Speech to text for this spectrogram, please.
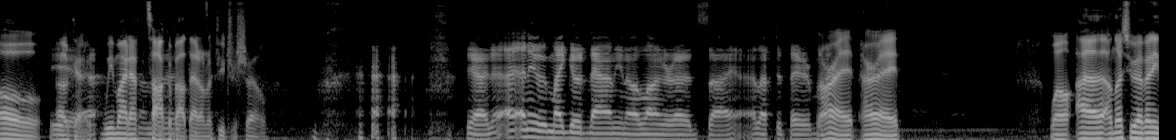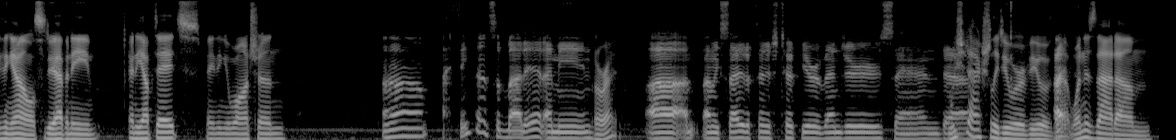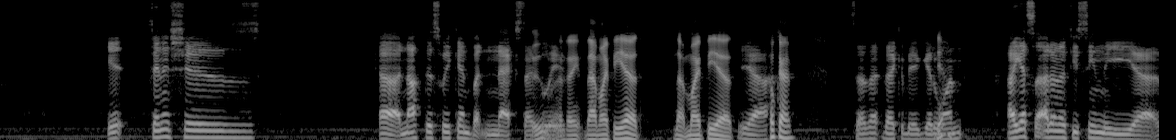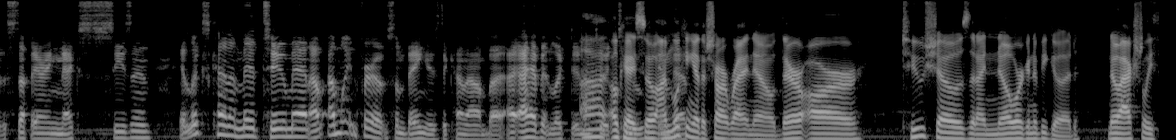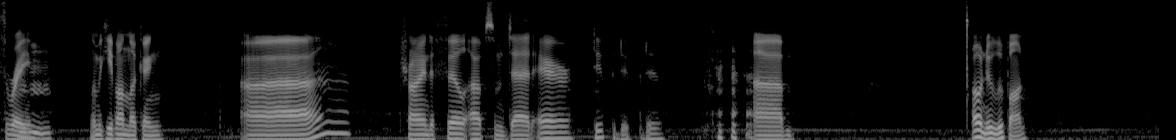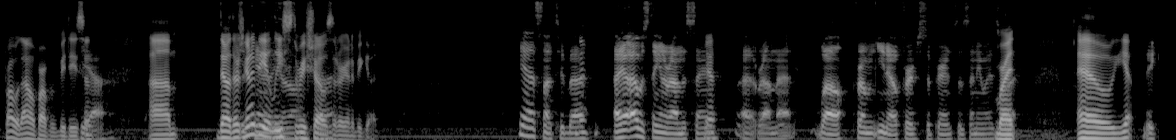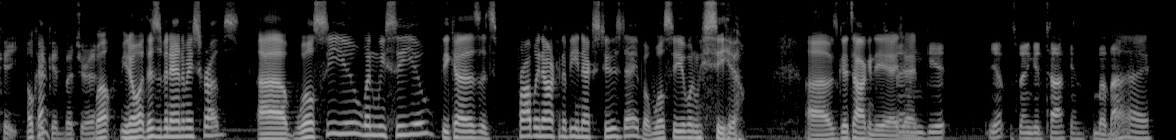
oh okay we might have to talk not- about that on a future show yeah, I, I knew it might go down, you know, a long road, so I, I left it there. But all right all right well uh, unless you have anything else do you have any any updates anything you're watching Um, I think that's about it. I mean, all right uh, I'm I'm excited to finish Tokyo Revengers, and uh, we should actually do a review of I- that when is that um it finishes. Uh, not this weekend, but next, I ooh, believe. i think that might be it that might be it Yeah. okay So that that could be a good Yeah. one. I guess I don't know if you've seen the uh, the stuff airing next season. It looks kind of mid too, man. I'm, I'm waiting for some bangers to come out, but I, I haven't looked into Uh, it. okay, so I'm in-depth. looking at the chart right now. There are two shows that I know are going to be good. No, actually 3 Mhm. Let me keep on looking. Uh, trying to fill up some dead air. Doop doop doo. um. Oh, new Lupin. Probably that will probably be decent. Yeah, Um, no, there's going to be at least three shows that. that are going to be good. yeah, that's not too bad. I I was thinking around the same. Yeah. Uh, around that. Well, from you know first appearances, anyways. Right. Oh, yep. They could. Okay. They could butcher it. Well, you know what? This has been Anime Scrubs. Uh, we'll see you when we see you because it's probably not going to be next Tuesday, but we'll see you when we see you. Uh, it was good talking to you, AJ. good. Yep, it's been good talking. Bye-bye. Bye.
